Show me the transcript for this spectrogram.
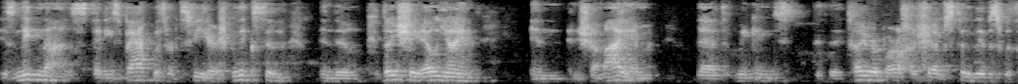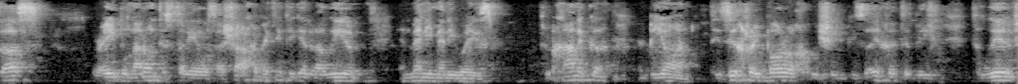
is Nignaz, that he's back with Rav Tzvi Hirsch Glikson in the Kedoshei Elyon in, in Shamayim, that we can, the Torah Baruch Hashem still lives with us. We're able not only to study El Hashachar, but I think to get an Aliyah in many, many ways. Through Hanukkah and beyond. To Baruch, we should be zeicha to be, to live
